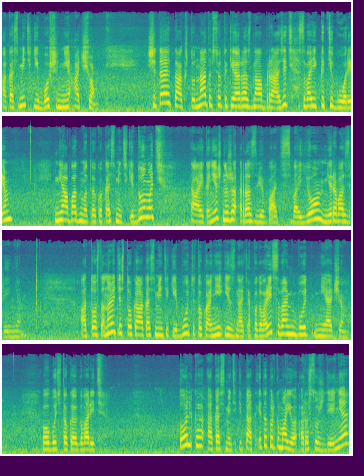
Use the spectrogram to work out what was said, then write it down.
о косметике и больше ни о чем. Считаю так, что надо все-таки разнообразить свои категории, не об одной только косметике думать, а и, конечно же, развивать свое мировоззрение. А то становитесь только о косметике, будете только о ней и знать, а поговорить с вами будет не о чем. Вы будете только говорить только о косметике. Так, это только мое рассуждение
